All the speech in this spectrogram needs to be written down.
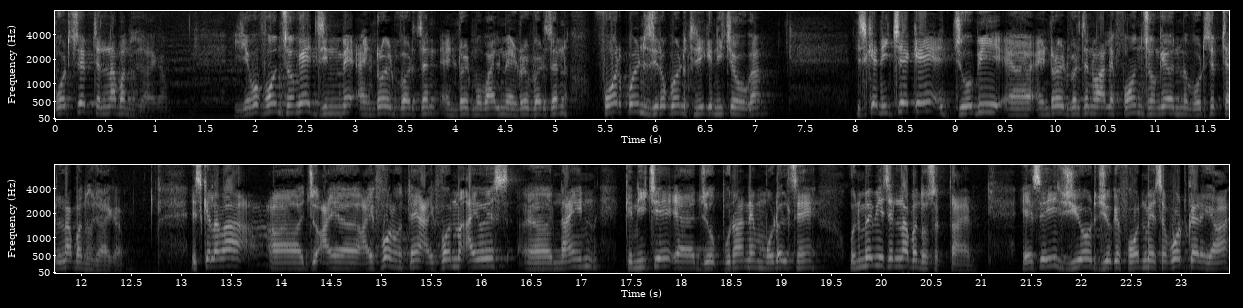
व्हाट्सएप चलना बंद हो जाएगा। ये वो फ़ोन्स होंगे जिनमें एंड्रॉयड वर्जन एंड्रॉयड मोबाइल में एंड्रॉयड वर्जन 4.0.3 के नीचे होगा। इसके नीचे के जो भी एंड्रॉयड वर्जन वाले फ़ोन्स होंगे, उनमें व्हाट्सएप चलना बंद हो जाएगा। इसके अलावा जो आईफोन होते हैं आईफोन में आई ओ एस नाइन के नीचे जो पुराने मॉडल्स हैं, उनमें भी ये चलना बंद हो सकता है। ऐसे ही जियो और जियो के फ़ोन में सपोर्ट करेगा,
